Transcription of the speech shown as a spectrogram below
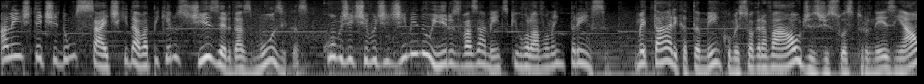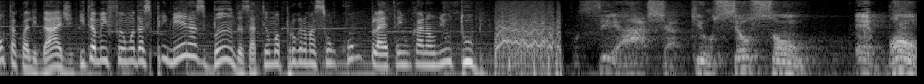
além de ter tido um site que dava pequenos teaser das músicas com o objetivo de diminuir os vazamentos que rolavam na imprensa. Metallica também começou a gravar áudios de suas turnês em alta qualidade e também foi uma das primeiras bandas a ter uma programação completa em um canal no YouTube. Você acha que o seu som é bom?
